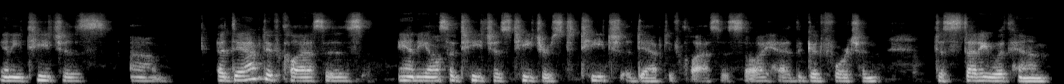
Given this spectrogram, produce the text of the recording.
And he teaches um, adaptive classes, and he also teaches teachers to teach adaptive classes. So I had the good fortune to study with him.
